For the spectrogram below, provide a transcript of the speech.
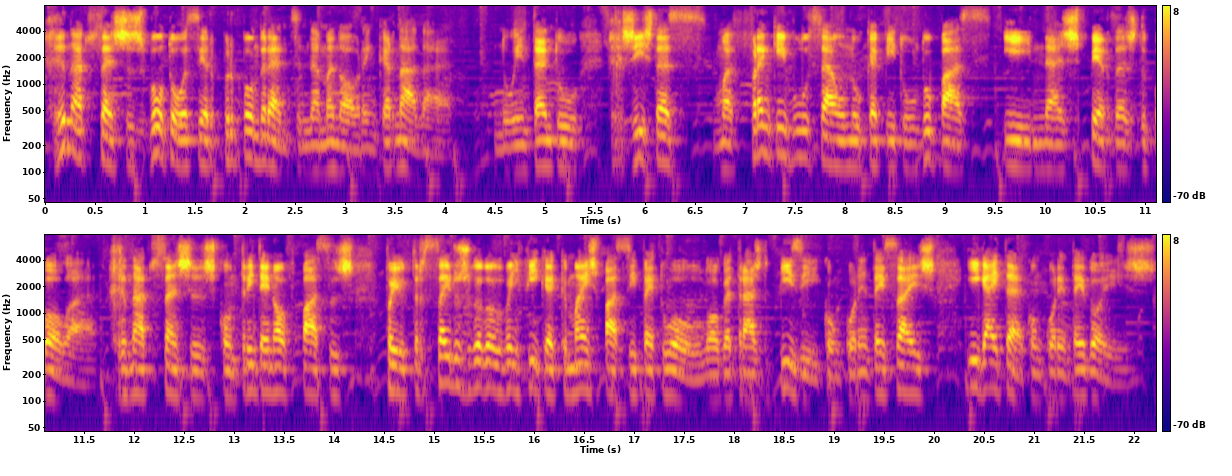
Renato Sanches voltou a ser preponderante na manobra encarnada. No entanto, registra-se uma franca evolução no capítulo do passe e nas perdas de bola. Renato Sanches, com 39 passes, foi o terceiro jogador do Benfica que mais passes efetuou, logo atrás de Pizzi, com 46, e Gaeta, com 42.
